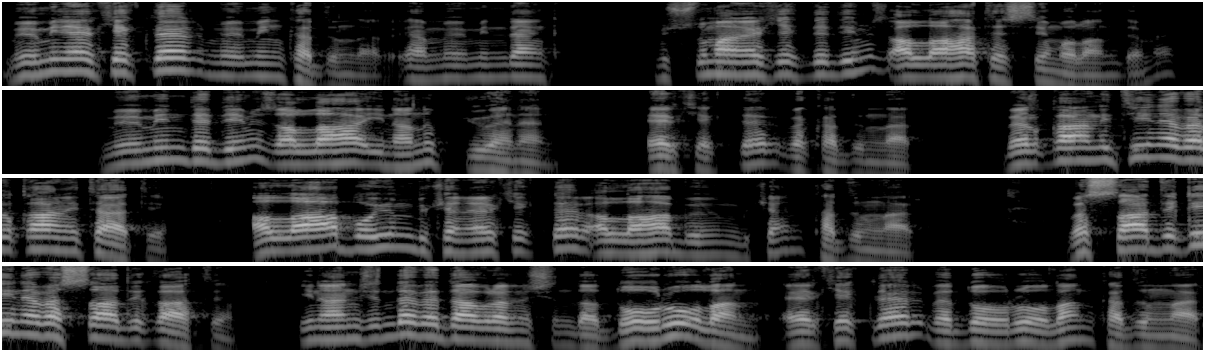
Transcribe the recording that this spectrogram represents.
Mümin erkekler, mümin kadınlar. Yani müminden Müslüman erkek dediğimiz Allah'a teslim olan demek. Mümin dediğimiz Allah'a inanıp güvenen erkekler ve kadınlar. Vel kanitine vel kanitati. Allah'a boyun büken erkekler, Allah'a boyun büken kadınlar. Ve sadikine ve sadikatı. İnancında ve davranışında doğru olan erkekler ve doğru olan kadınlar.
